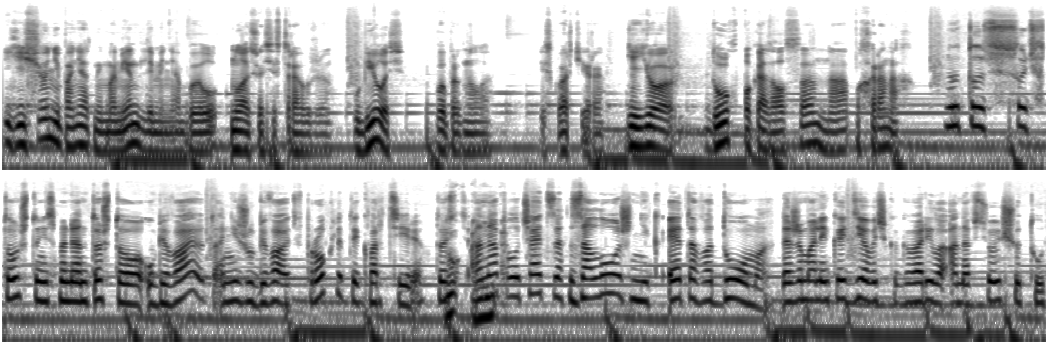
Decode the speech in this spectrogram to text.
Еще непонятный момент для меня был. Младшая сестра уже убилась, выпрыгнула из квартиры. Ее дух показался на похоронах. Ну, тут суть в том, что несмотря на то, что убивают, они же убивают в проклятой квартире. То Ну, есть они- она, получается, заложник этого дома. Даже маленькая девочка говорила, она все еще тут.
